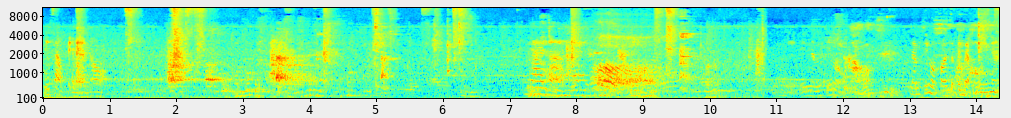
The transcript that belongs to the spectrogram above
นี่สั่งเป็นเนื้อนอกได้นะนี่น้ำจิ้มของเขา น้ำจิ้มของเขาจะเป็นแบบนี้นะ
